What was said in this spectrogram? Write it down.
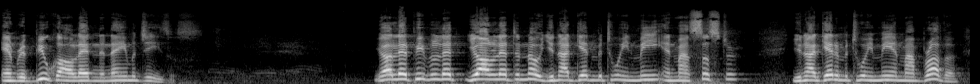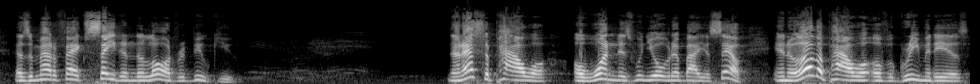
and rebuke all that in the name of Jesus. You ought to let people let you ought to let them know you're not getting between me and my sister. You're not getting between me and my brother. As a matter of fact, Satan, the Lord, rebuke you. Now that's the power of oneness when you're over there by yourself. And the other power of agreement is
